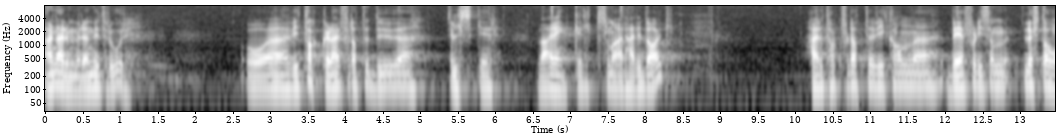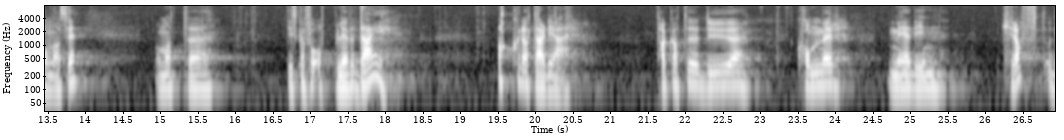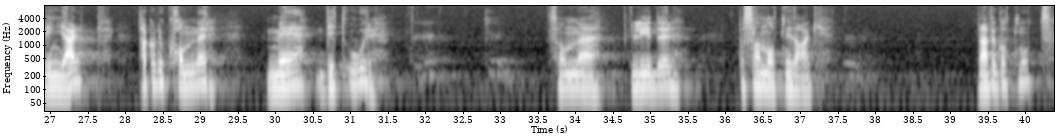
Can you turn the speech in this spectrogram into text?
er nærmere enn vi tror. Og eh, vi takker deg for at du eh, elsker hver enkelt som er her i dag. Herre, takk for at vi kan eh, be for de som løfta hånda si, om at de skal få oppleve deg akkurat der de er. Takk at du kommer med din kraft og din hjelp. Takk at du kommer med ditt ord, som eh, lyder på samme måten i dag. Vær ved godt mot.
